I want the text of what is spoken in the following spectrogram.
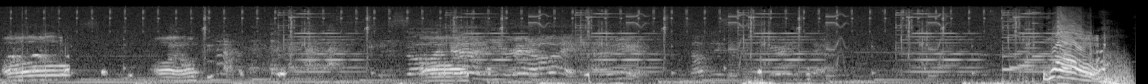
Oh. Oh, I hope you. So Oh. again, he ran away. Get out of here. Tell me this is security Whoa!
